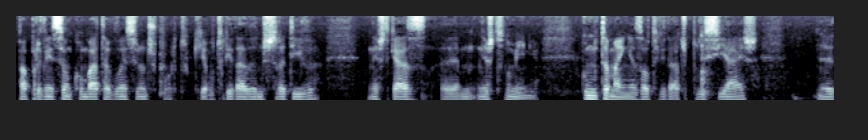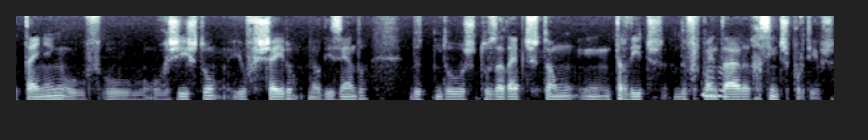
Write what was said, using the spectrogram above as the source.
para a prevenção e combate à violência no desporto, que é a autoridade administrativa, neste caso, neste domínio, como também as autoridades policiais têm o, o, o registro e o fecheiro, melhor dizendo, de, dos, dos, adeptos que estão interditos de frequentar uhum. recintos esportivos.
